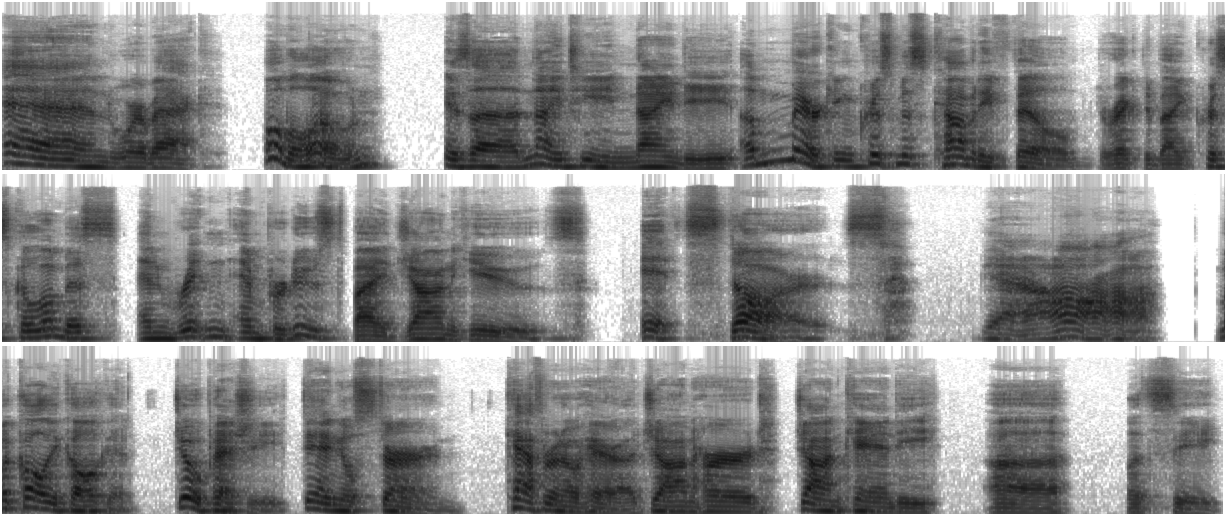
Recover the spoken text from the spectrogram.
And we're back. Home Alone is a 1990 American Christmas comedy film directed by Chris Columbus and written and produced by John Hughes. It stars yeah, Macaulay Culkin, Joe Pesci, Daniel Stern, Catherine O'Hara, John Heard, John Candy, uh, let's see,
